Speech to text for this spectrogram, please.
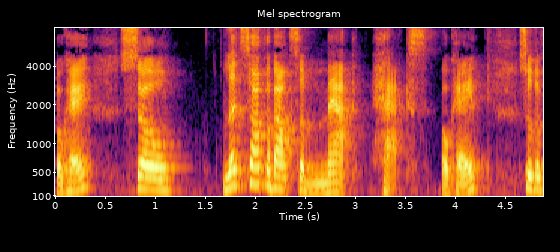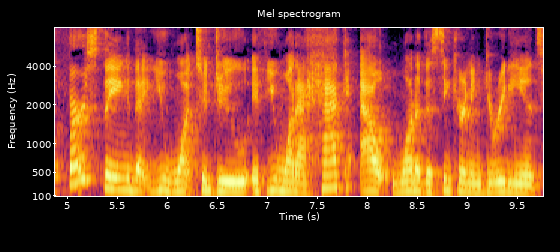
Okay. So Let's talk about some map hacks, okay? So, the first thing that you want to do if you want to hack out one of the secret ingredients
